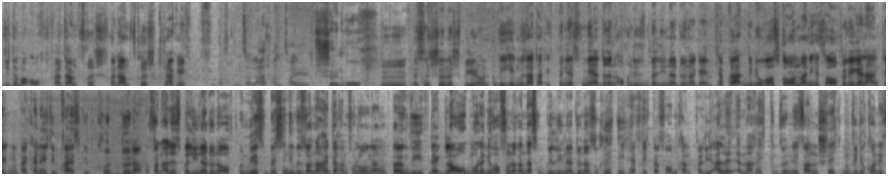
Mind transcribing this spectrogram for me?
Sieht aber auch verdammt frisch, verdammt frisch, knackig. Auch den Salatanteil schön hoch. Mhm. Das ist ein schönes Spiel und wie ich eben gesagt habe, ich bin jetzt mehr drin, auch in diesem Berliner Döner-Game. Ich habe gerade ein Video rausgehauen, meine ich jetzt auch. Könnt ihr gerne anklicken. Da kenne ich den preisgekrönten Döner. Das waren alles Berliner Döner auch. Und mir ist ein bisschen die Besonderheit daran verloren gegangen. Irgendwie der Glauben oder die Hoffnung daran, dass ein Berliner Döner so richtig heftig performen kann. Weil die alle immer recht gewöhnlich waren und schlicht. Und im Video konnte ich,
